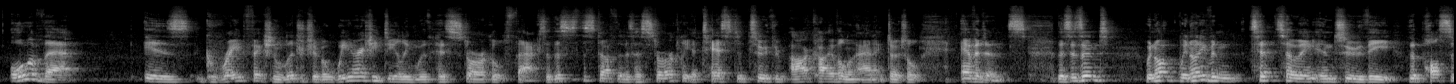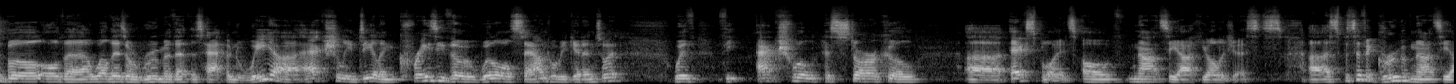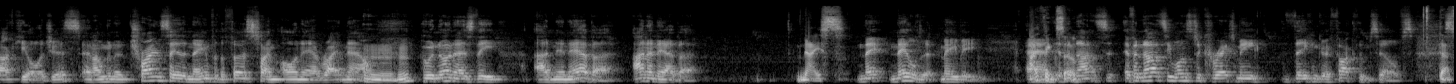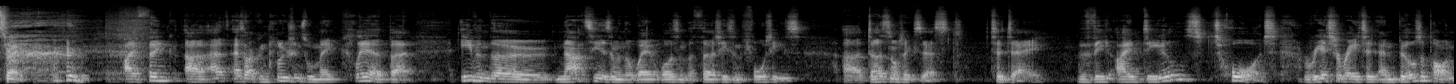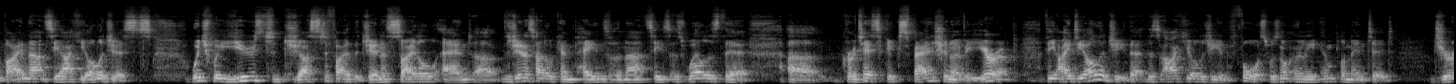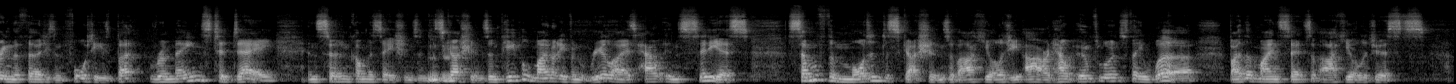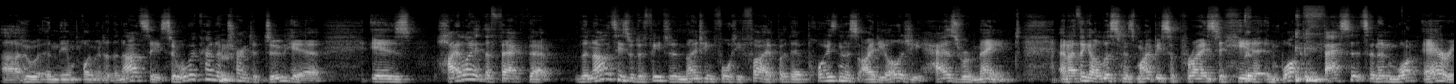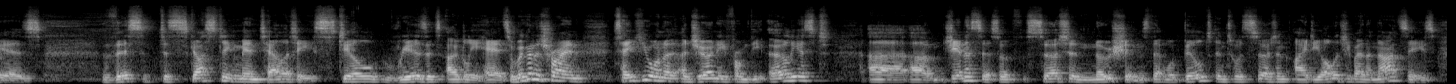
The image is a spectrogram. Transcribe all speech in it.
all of that is great fictional literature, but we are actually dealing with historical facts. So this is the stuff that is historically attested to through archival and anecdotal evidence. This isn't we're not we're not even tiptoeing into the the possible or the well there's a rumor that this happened we are actually dealing crazy though it will all sound when we get into it with the actual historical uh, exploits of Nazi archaeologists, uh, a specific group of Nazi archaeologists, and I'm going to try and say the name for the first time on air right now, mm-hmm. who are known as the Ahnenerbe. Ahnenerbe. Nice. Na- nailed it, maybe. And I think if so. A Nazi, if a Nazi wants to correct me, they can go fuck themselves. That's so, right. I think, uh, as, as, our conclusions will make clear, but even though Nazism in the way it was in the 30s and 40s uh, does not exist today, the ideals taught, reiterated, and built upon by Nazi archaeologists, which were used to justify the genocidal and uh, the genocidal campaigns of the Nazis, as well as their uh, grotesque expansion over Europe, the ideology that this archaeology enforced was not only implemented during the 30s and 40s, but remains today in certain conversations and mm-hmm. discussions. Mm-hmm. And people might not even realize how insidious some of the modern discussions of archaeology are and how influenced they were by the mindsets of archaeologists uh, who were in the employment of the Nazis. So, what we're kind of mm. trying to do here is highlight the fact that the Nazis were defeated in 1945, but their poisonous ideology has remained. And I think our listeners might be surprised to hear in what facets and in what areas this disgusting mentality still rears its ugly head. So, we're going to try and take you on a, a journey from the earliest uh, um, genesis of certain notions that were built into a certain ideology by the Nazis,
